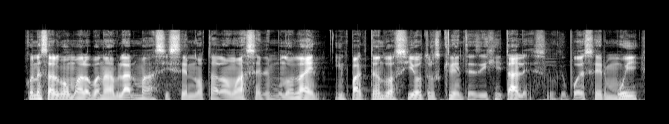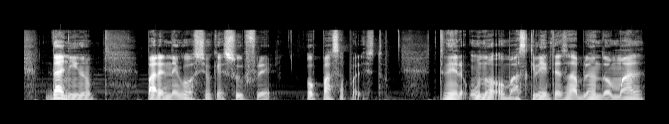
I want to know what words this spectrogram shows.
cuando es algo malo van a hablar más y ser notado más en el mundo online, impactando así otros clientes digitales, lo que puede ser muy dañino para el negocio que sufre o pasa por esto. Tener uno o más clientes hablando mal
